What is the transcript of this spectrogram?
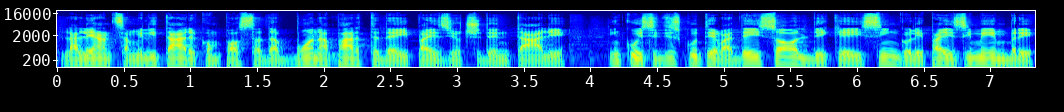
l'alleanza militare composta da buona parte dei paesi occidentali, in cui si discuteva dei soldi che i singoli paesi membri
